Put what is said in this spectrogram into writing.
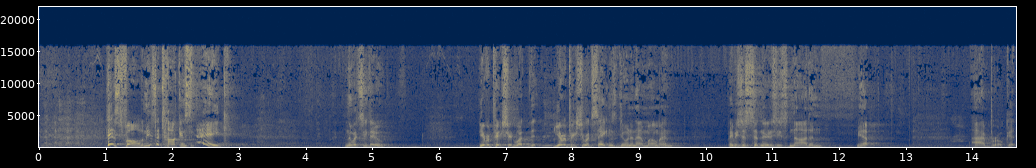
His fault. I mean, he's a talking snake. And then what's he do? You ever pictured what the, you ever picture what Satan's doing in that moment? Maybe he's just sitting there he's nodding. Yep. I broke it.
